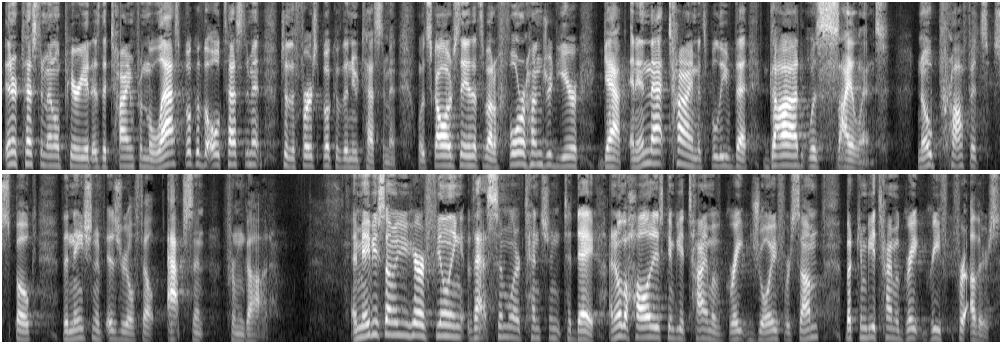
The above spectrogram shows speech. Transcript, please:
the intertestamental period is the time from the last book of the Old Testament to the first book of the New Testament. What scholars say is that's about a 400 year gap. And in that time, it's believed that God was silent. No prophets spoke. The nation of Israel felt absent from God. And maybe some of you here are feeling that similar tension today. I know the holidays can be a time of great joy for some, but can be a time of great grief for others.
